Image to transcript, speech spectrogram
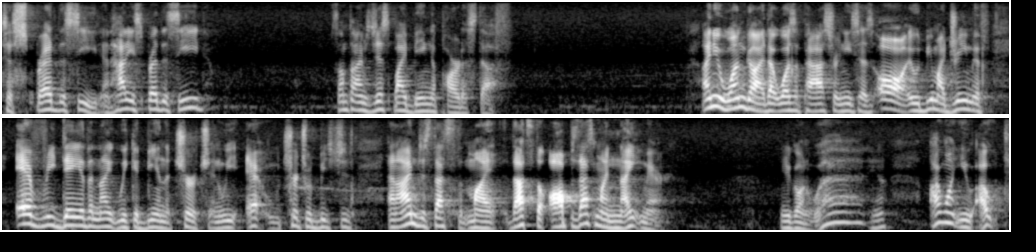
to spread the seed. And how do you spread the seed? Sometimes just by being a part of stuff. I knew one guy that was a pastor, and he says, "Oh, it would be my dream if every day of the night we could be in the church, and we eh, church would be." And I'm just that's the, my that's the opposite. That's my nightmare. You're going, what? You know, I want you out.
